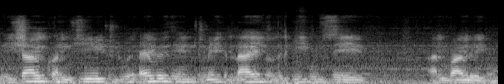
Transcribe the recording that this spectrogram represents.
We shall continue to do everything to make the lives of the people safe and valuable.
